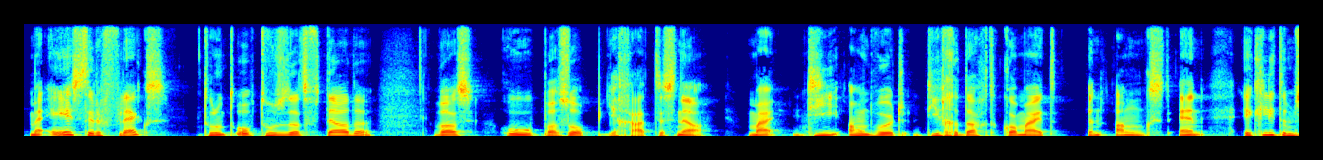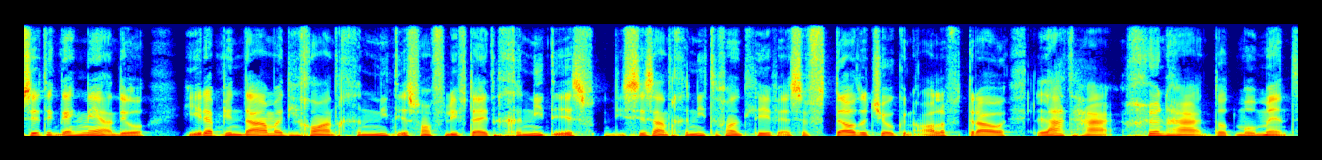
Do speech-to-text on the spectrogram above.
Mijn eerste reflex, toen, het op, toen ze dat vertelde, was hoe, pas op, je gaat te snel. Maar die antwoord, die gedachte kwam uit een angst. En ik liet hem zitten. Ik denk, nee, ja, deel. Hier heb je een dame die gewoon aan het genieten is van verliefdheid. Genieten is, ze is aan het genieten van het leven. En ze vertelt het je ook in alle vertrouwen. Laat haar, gun haar dat moment.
